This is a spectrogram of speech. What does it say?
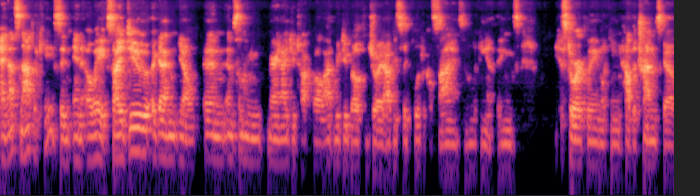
And that's not the case in, in 08. So I do again, you know, and, and something Mary and I do talk about a lot. We do both enjoy obviously political science and looking at things historically and looking how the trends go.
